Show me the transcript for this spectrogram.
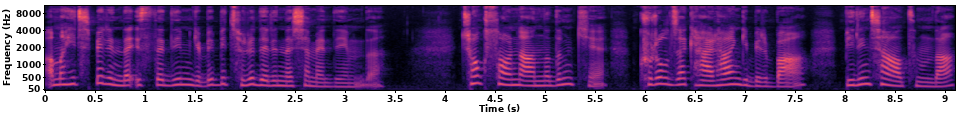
ama hiçbirinde istediğim gibi bir türlü derinleşemediğimdi. Çok sonra anladım ki kurulacak herhangi bir bağ bilinçaltımda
